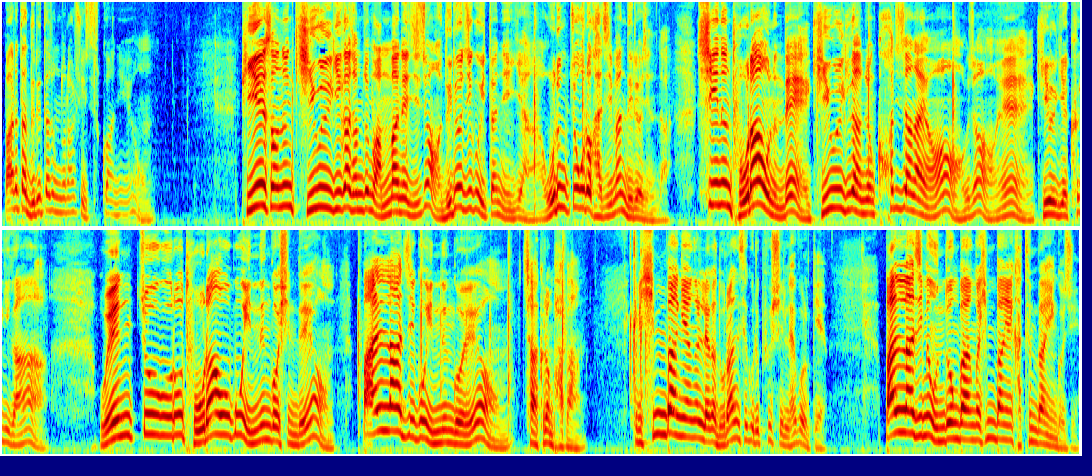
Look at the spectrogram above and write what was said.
빠르다 느리다 정도는 할 수 있을 거 아니에요. B에서는 기울기가 점점 완만해지죠. 느려지고 있다는 얘기야. 오른쪽으로 가지만 느려진다. C는 돌아오는데 기울기가 점점 커지잖아요. 그죠? 예, 기울기의 크기가 왼쪽으로 돌아오고 있는 것인데요. 빨라지고 있는 거예요. 자, 그럼 봐봐. 그럼 흰 방향을 내가 노란색으로 표시를 해볼게. 빨라지면 운동 방향과 흰 방향이 같은 방향인 거지.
